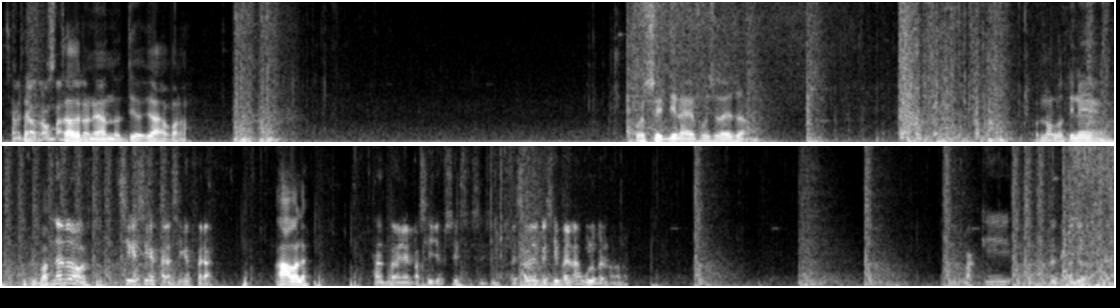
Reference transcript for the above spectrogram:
Se ha metido otra bomba. Está droneando, tío. Ya, bueno. Pues sí, tiene fusil de esa. Pues no, lo tiene el back. No, no, sigue, sigue fuera, sigue fuera. Ah, vale. Están también en el pasillo, sí, sí, sí. sí. Pensaba yo que sí, pero el ángulo, pero no, ¿no? Va aquí, te tengo yo trasera.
